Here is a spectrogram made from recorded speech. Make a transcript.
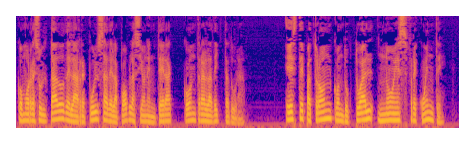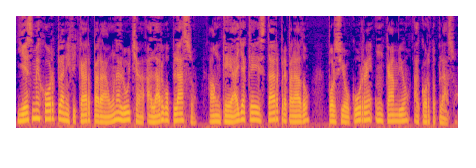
como resultado de la repulsa de la población entera contra la dictadura. Este patrón conductual no es frecuente, y es mejor planificar para una lucha a largo plazo, aunque haya que estar preparado por si ocurre un cambio a corto plazo.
